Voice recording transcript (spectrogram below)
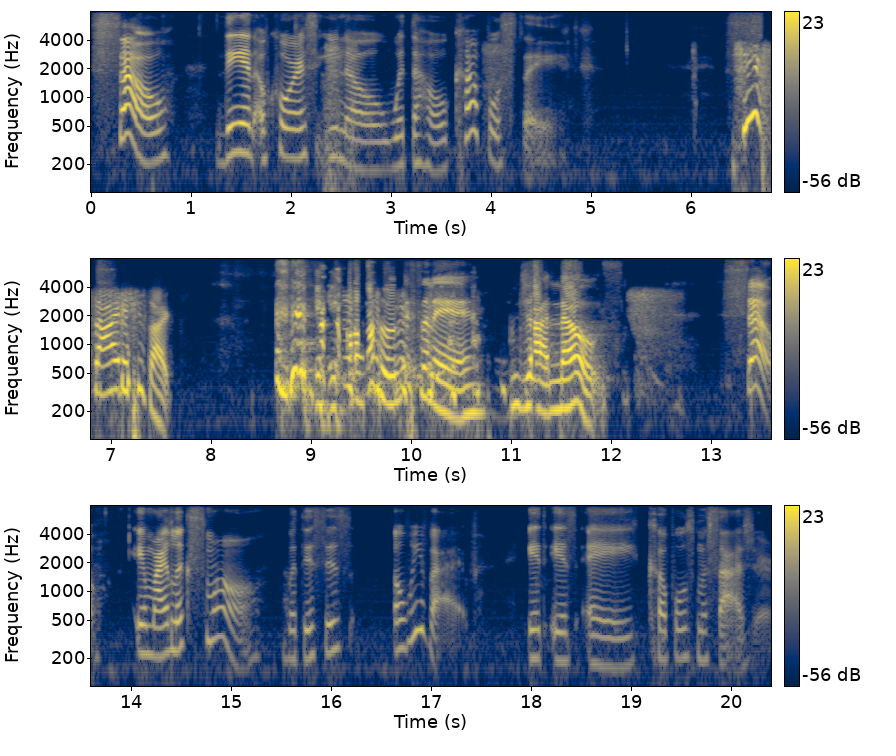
so then, of course, you know, with the whole couples thing, She excited. She's like, I'm listening. I'm jotting notes. So it might look small, but this is a We Vibe. It is a couples massager.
